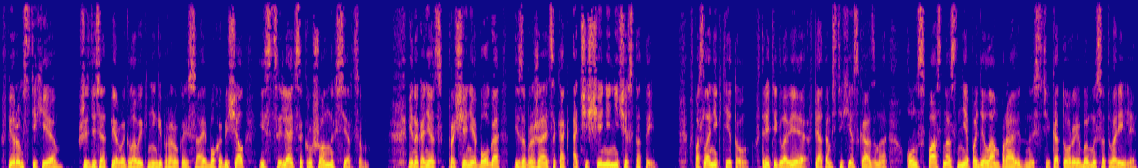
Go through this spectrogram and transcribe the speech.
В первом стихе шестьдесят первой главы книги пророка Исаи Бог обещал исцелять сокрушенных сердцем. И, наконец, прощение Бога изображается как очищение нечистоты. В послании к Титу, в третьей главе, в пятом стихе сказано «Он спас нас не по делам праведности, которые бы мы сотворили,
